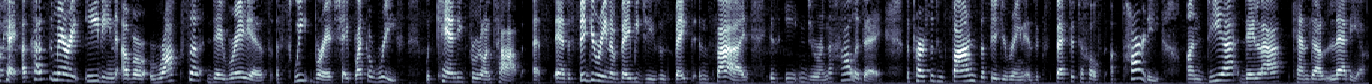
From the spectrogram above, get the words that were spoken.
okay, a customary eating of a rosca de reyes, a sweet bread shaped like a wreath with candied fruit on top, and a figurine of baby Jesus baked inside is eaten during the holiday. The person who finds the figurine is expected to host a party on Dia de la Candelaria.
